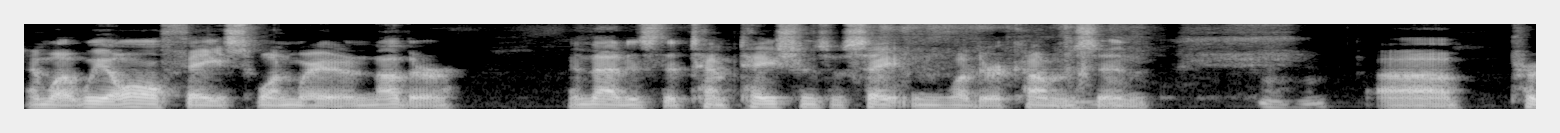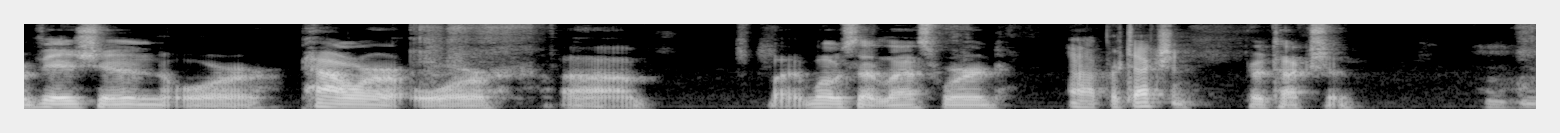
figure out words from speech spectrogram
and what we all face one way or another, and that is the temptations of Satan, whether it comes in mm-hmm. Provision or power or um, what was that last word? Uh, protection. Protection. Mm-hmm.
